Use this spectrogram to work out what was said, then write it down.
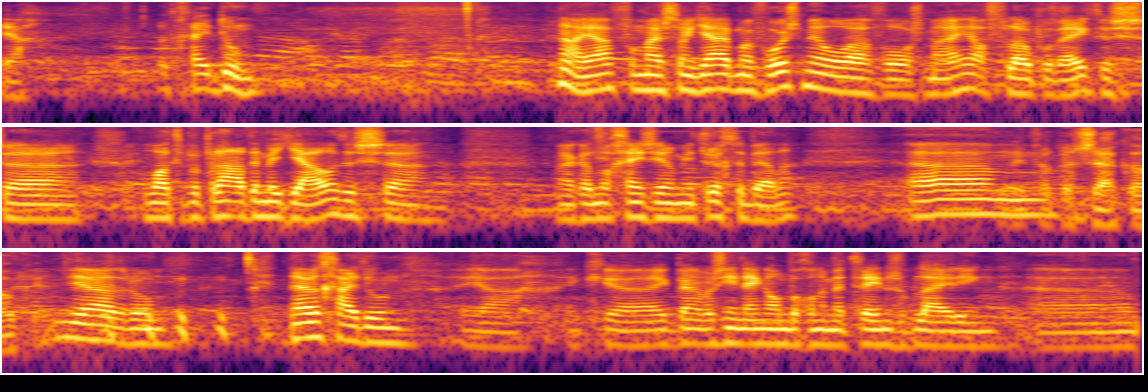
Ja. Wat ga je doen? Nou ja, voor mij stond jij op mijn voicemail eh, volgens mij afgelopen week. Dus eh, om wat te bepraten met jou. Dus, eh, maar ik had nog geen zin om je terug te bellen. Ehm, ook een zak ook. Ja, daarom. nee, wat ga je doen? Ja, ik, eh, ik ben, was in Engeland begonnen met trainersopleiding. Ehm,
